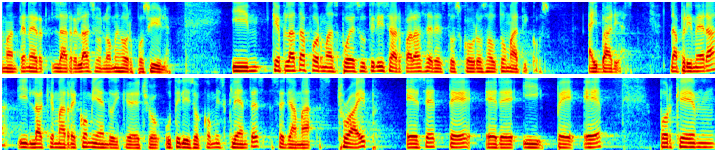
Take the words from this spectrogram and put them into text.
mantener la relación lo mejor posible. ¿Y qué plataformas puedes utilizar para hacer estos cobros automáticos? Hay varias. La primera y la que más recomiendo y que de hecho utilizo con mis clientes se llama Stripe, S-T-R-I-P-E, porque mm,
